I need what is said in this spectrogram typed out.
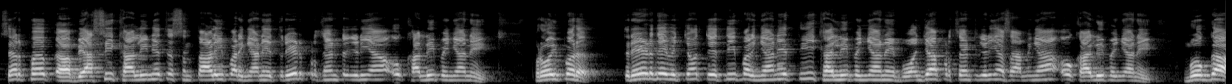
ਸਿਰਫ ਅ, 82 ਖਾਲੀ ਨੇ ਤੇ 47 ਭਰੀਆਂ ਨੇ 63% ਜਿਹੜੀਆਂ ਉਹ ਖਾਲੀ ਪਈਆਂ ਨੇ। ਫਿਰੋਜ਼ਪੁਰ 63 ਦੇ ਵਿੱਚੋਂ 33 ਭਰੀਆਂ ਨੇ 30 ਖਾਲੀ ਪਈਆਂ ਨੇ 52% ਜਿਹੜੀਆਂ ਅਸਾਮੀਆਂ ਉਹ ਖਾਲੀ ਪਈਆਂ ਨੇ। ਮੋਗਾ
